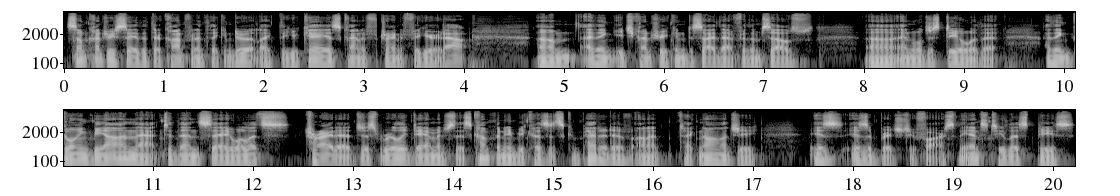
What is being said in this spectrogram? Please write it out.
Some countries say that they're confident they can do it, like the UK is kind of trying to figure it out. Um, I think each country can decide that for themselves, uh, and we'll just deal with it. I think going beyond that to then say, well, let's try to just really damage this company because it's competitive on a technology is is a bridge too far. So the entity list piece,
